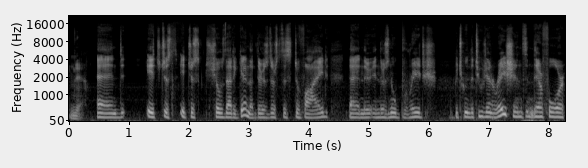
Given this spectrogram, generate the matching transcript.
Yeah. And it's just it just shows that again that there's just this divide that and, there, and there's no bridge between the two generations and therefore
